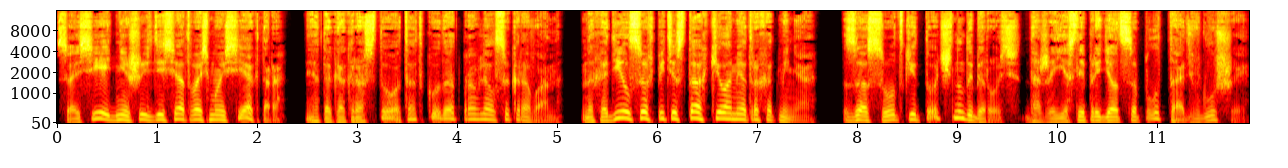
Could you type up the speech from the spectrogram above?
Соседний 68-й сектор — это как раз тот, откуда отправлялся караван. Находился в 500 километрах от меня. За сутки точно доберусь, даже если придется плутать в глуши.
